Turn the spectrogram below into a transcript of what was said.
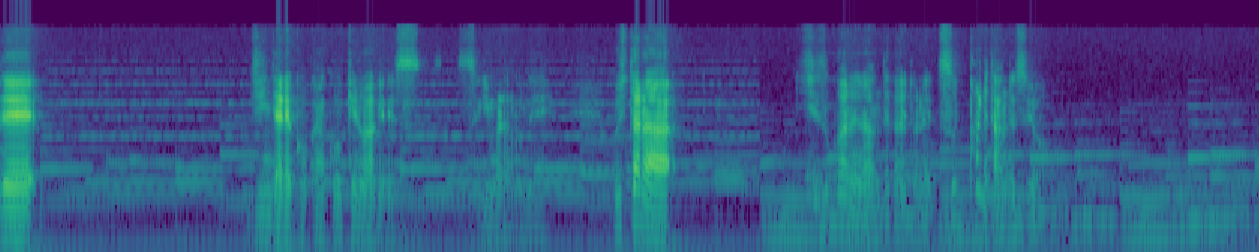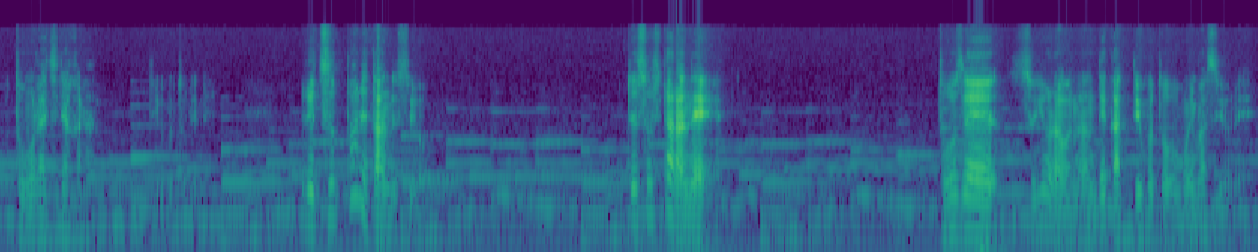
で、神社で告白を受けるわけです。杉村のね。そしたら、雫はね、なんでか言うとね、突っ張れたんですよ。友達だからっていうことでね。で、突っ張れたんですよ。で、そしたらね、当然、杉村は何でかっていうことを思いますよね。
